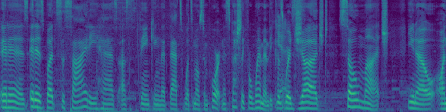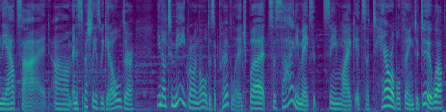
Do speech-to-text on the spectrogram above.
It is. It is. But society has us thinking that that's what's most important, especially for women, because we're judged so much, you know, on the outside. Um, and especially as we get older, you know, to me, growing old is a privilege, but society makes it seem like it's a terrible thing to do. Well,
